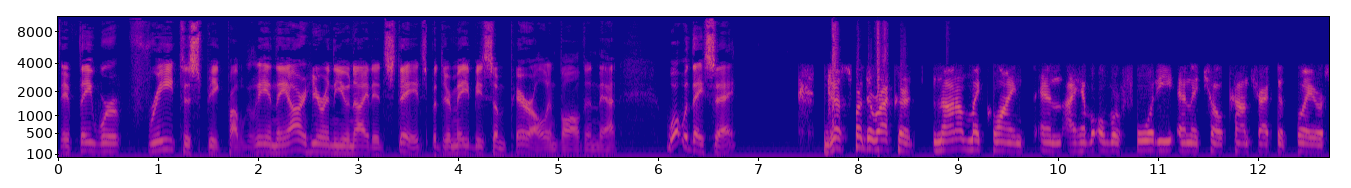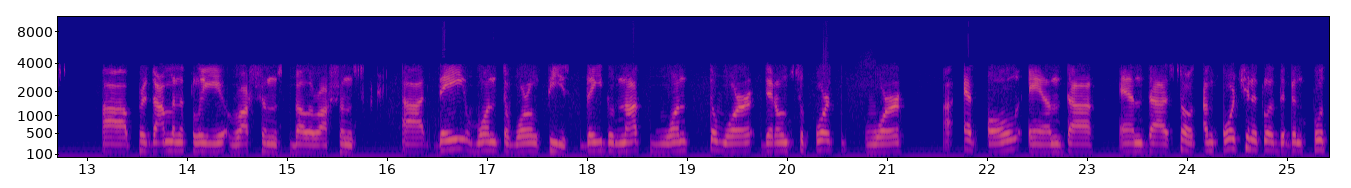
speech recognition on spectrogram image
if they were free to speak publicly, and they are here in the United States, but there may be some peril involved in that, what would they say? Just for the record, none of my clients, and I have over 40 NHL contracted players uh, predominantly Russians, Belarusians. Uh, they want the world peace. They do not want the war. They don't support war uh, at all. And uh, and uh, so, unfortunately, they've been put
